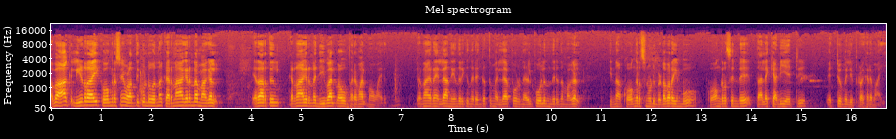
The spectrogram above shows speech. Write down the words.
അപ്പോൾ ആ ലീഡറായി കോൺഗ്രസിനെ വളർത്തിക്കൊണ്ടുവന്ന കരുണാകരന്റെ മകൾ യഥാർത്ഥത്തിൽ കരുണാകരന്റെ ജീവാത്മാവും പരമാത്മാവുമായിരുന്നു. കരുണാകരനെ എല്ലാം നിയന്ത്രിക്കുന്ന രംഗത്തും എല്ലായ്പ്പോഴും നിഴൽ പോലും നിന്നിരുന്ന മകൾ ഇന്ന് ആ കോൺഗ്രസിനോട് വിട പറയുമ്പോൾ കോൺഗ്രസിന്റെ തലയ്ക്കടിയേറ്റ് ഏറ്റവും വലിയ പ്രഹരമായി.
